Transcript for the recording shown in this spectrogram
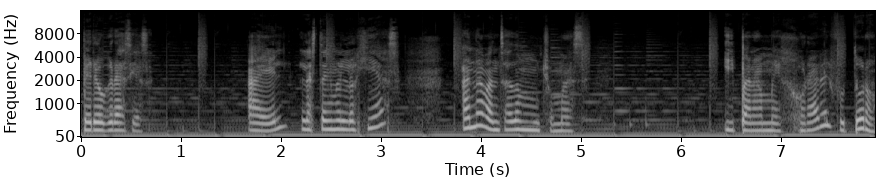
pero gracias a él las tecnologías han avanzado mucho más y para mejorar el futuro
